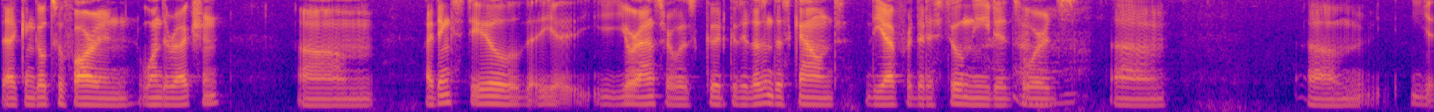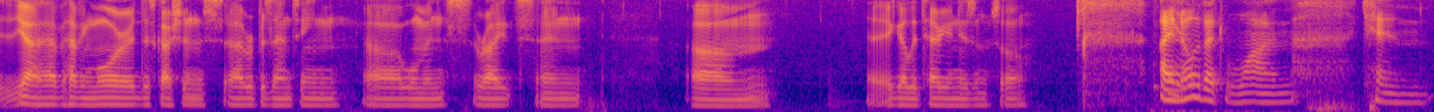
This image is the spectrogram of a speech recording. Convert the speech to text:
that can go too far in one direction. Um, I think still the, your answer was good because it doesn't discount the effort that is still needed towards, um, um, yeah, have, having more discussions uh, representing uh, women's rights and um, egalitarianism. So I Yeah. know that one can.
